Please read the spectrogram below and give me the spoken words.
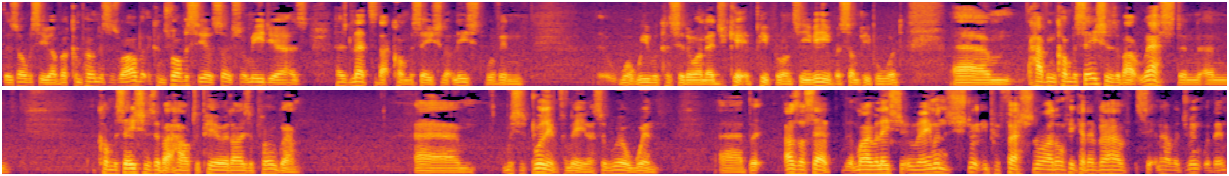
there's obviously other components as well, but the controversy of social media has has led to that conversation, at least within what we would consider uneducated people on TV, but some people would, um, having conversations about rest and, and conversations about how to periodize a program, um, which is brilliant for me. That's a real win. Uh, but as I said, my relationship with Raymond is strictly professional. I don't think I'd ever have sit and have a drink with him.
